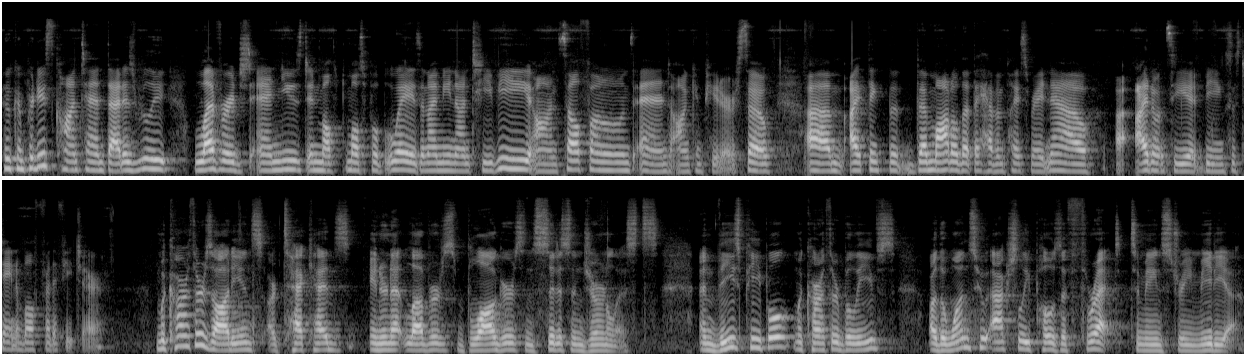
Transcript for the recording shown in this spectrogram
who can produce content that is really leveraged and used in mul multiple ways. And I mean on TV, on cell phones, and on computers. So um, I think the model that they have in place right now, I don't see it being sustainable for the future. MacArthur's audience are tech heads, internet lovers, bloggers, and citizen journalists. And these people, MacArthur believes, are the ones who actually pose a threat to mainstream media.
